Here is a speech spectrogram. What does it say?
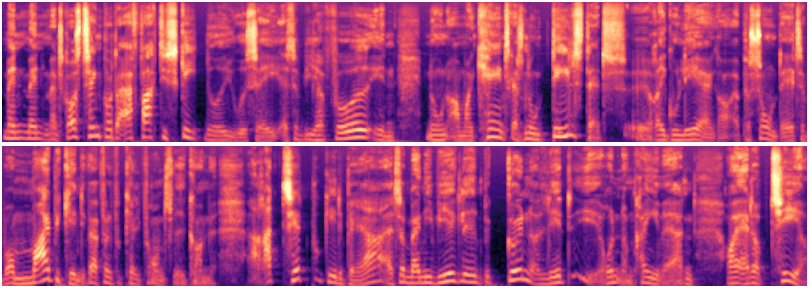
Men, men man skal også tænke på, at der er faktisk sket noget i USA. Altså, vi har fået en, nogle amerikanske, altså nogle delstatsreguleringer af persondata, hvor mig bekendt, i hvert fald for Kaliforniens vedkommende, er ret tæt på GDPR. Altså man i virkeligheden begynder lidt rundt omkring i verden at adoptere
